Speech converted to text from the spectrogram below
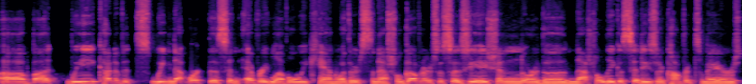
Uh, but we kind of it's we network this in every level we can, whether it's the National Governors Association or the National League of Cities or Conference of Mayors.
